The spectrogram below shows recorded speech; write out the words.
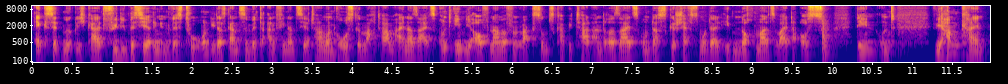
Exit-Möglichkeit für die bisherigen Investoren, die das Ganze mit anfinanziert haben und groß gemacht haben einerseits und eben die Aufnahme von Wachstumskapital andererseits, um das Geschäftsmodell eben nochmals weiter auszudehnen. Und wir haben kein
